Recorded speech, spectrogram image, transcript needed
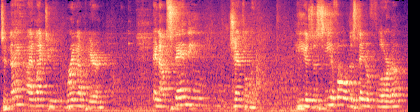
tonight I'd like to bring up here an outstanding gentleman. He is the CFO of the state of Florida.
